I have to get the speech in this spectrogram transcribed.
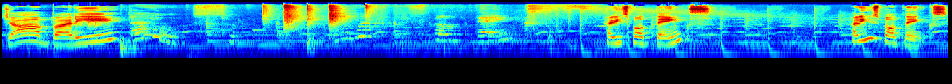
job, buddy. Thanks. How do you spell thanks? How do you spell thanks?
